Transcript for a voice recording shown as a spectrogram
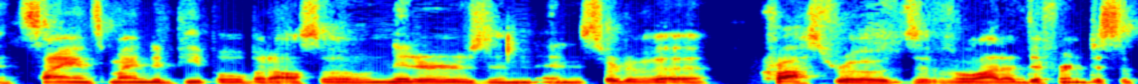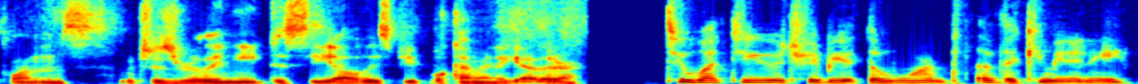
and science minded people, but also knitters and, and sort of a crossroads of a lot of different disciplines, which is really neat to see all these people coming together. To what do you attribute the warmth of the community?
